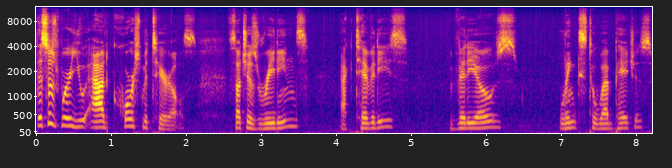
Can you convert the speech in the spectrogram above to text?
This is where you add course materials, such as readings, activities, videos, links to web pages.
